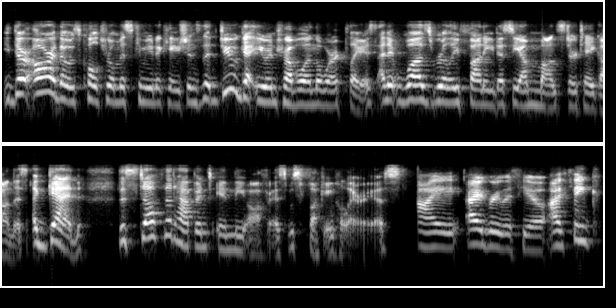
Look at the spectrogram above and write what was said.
there are those cultural miscommunications that do get you in trouble in the workplace. And it was really funny to see a monster take on this. Again, the stuff that happened in the office was fucking hilarious. I I agree with you. I think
